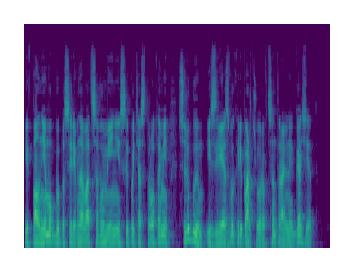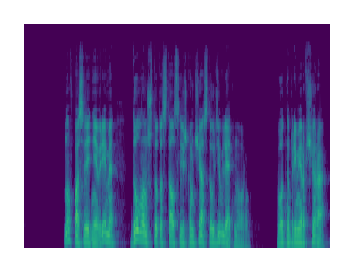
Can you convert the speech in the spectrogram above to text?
И вполне мог бы посоревноваться в умении сыпать остротами с любым из резвых репортеров центральных газет. Но в последнее время Долан что-то стал слишком часто удивлять Нору. Вот, например, вчера –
